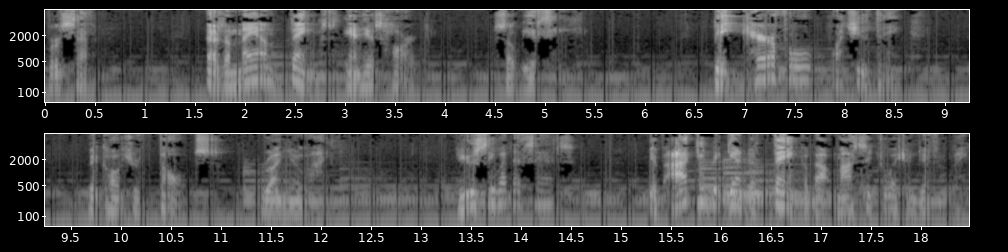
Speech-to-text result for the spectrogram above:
verse 7. As a man thinks in his heart, so is he. Be careful what you think because your thoughts run your life. Do you see what that says? If I can begin to think about my situation differently,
